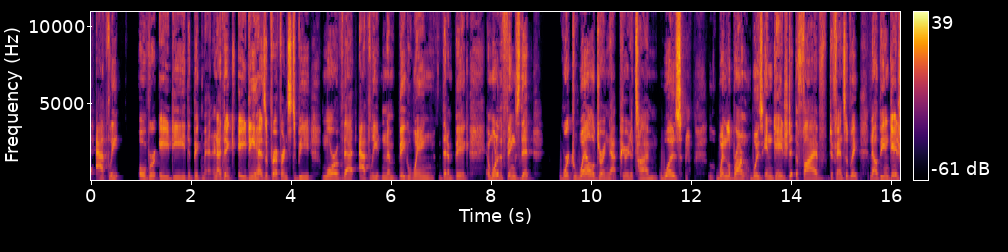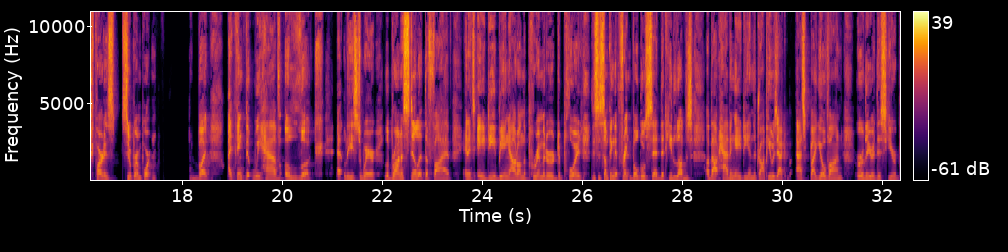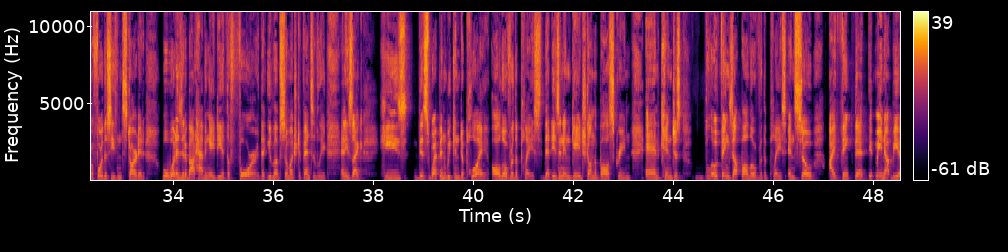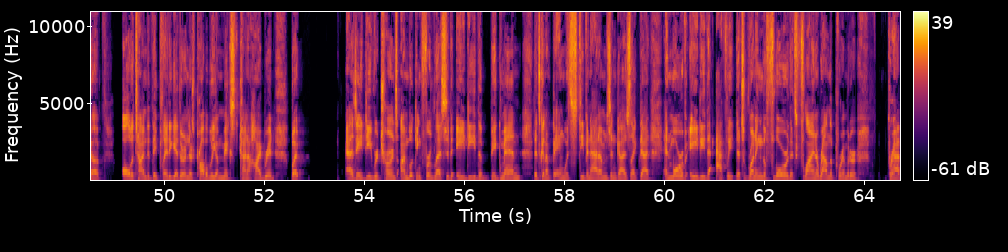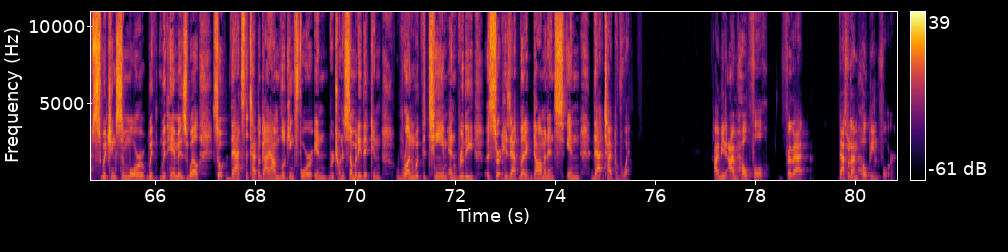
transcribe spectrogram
athlete, over AD, the big man. And I think AD has a preference to be more of that athlete and a big wing than a big. And one of the things that worked well during that period of time was when LeBron was engaged at the five defensively. Now, the engaged part is super important but I think that we have a look, at least, where LeBron is still at the five and it's AD being out on the perimeter deployed. This is something that Frank Vogel said that he loves about having AD in the drop. He was asked by Jovan earlier this year before the season started, well, what is it about having AD at the four that you love so much defensively? And he's like, he's this weapon we can deploy all over the place that isn't engaged on the ball screen and can just blow things up all over the place. And so I think that it may not be a all the time that they play together and there's probably a mixed kind of hybrid, but as AD returns, I'm looking for less of AD, the big man that's going to bang with Steven Adams and guys like that, and more of AD, the athlete that's running the floor, that's flying around the perimeter, perhaps switching some more with with him as well. So that's the type of guy I'm looking for in return is somebody that can run with the team and really assert his athletic dominance in that type of way. I mean, I'm hopeful for that. That's what I'm hoping for.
